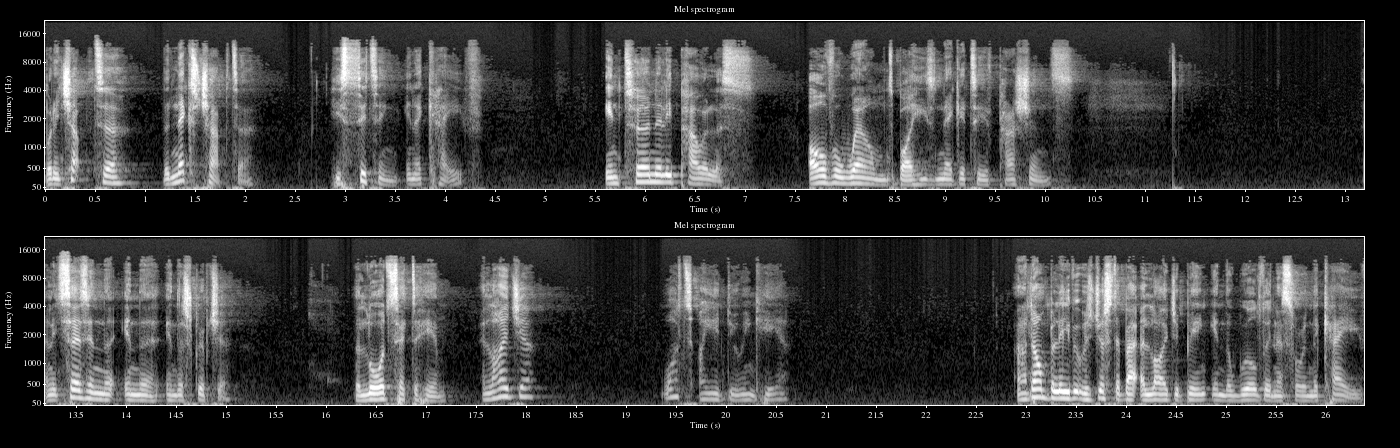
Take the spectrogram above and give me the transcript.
But in chapter, the next chapter, he's sitting in a cave, internally powerless, overwhelmed by his negative passions. And it says in the, in the, in the scripture, the Lord said to him, Elijah, what are you doing here? And I don't believe it was just about Elijah being in the wilderness or in the cave.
